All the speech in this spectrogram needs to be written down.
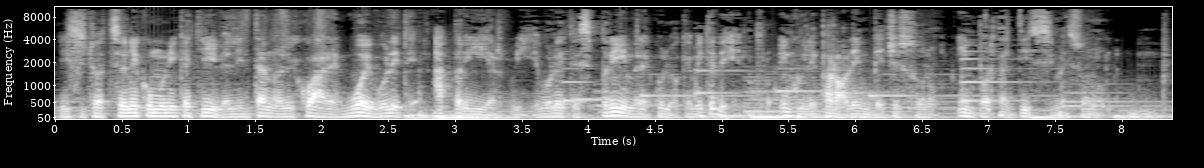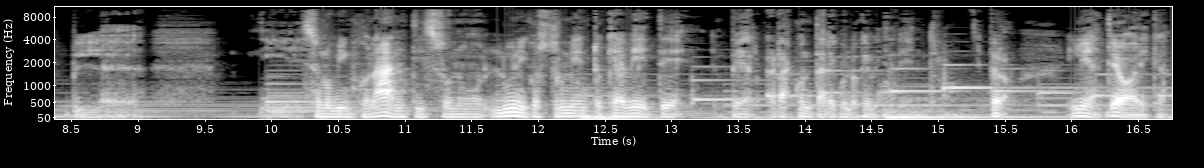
di situazioni comunicative all'interno del quale voi volete aprirvi e volete esprimere quello che avete dentro, in cui le parole invece sono importantissime, sono, sono vincolanti, sono l'unico strumento che avete per raccontare quello che avete dentro. Però in linea teorica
